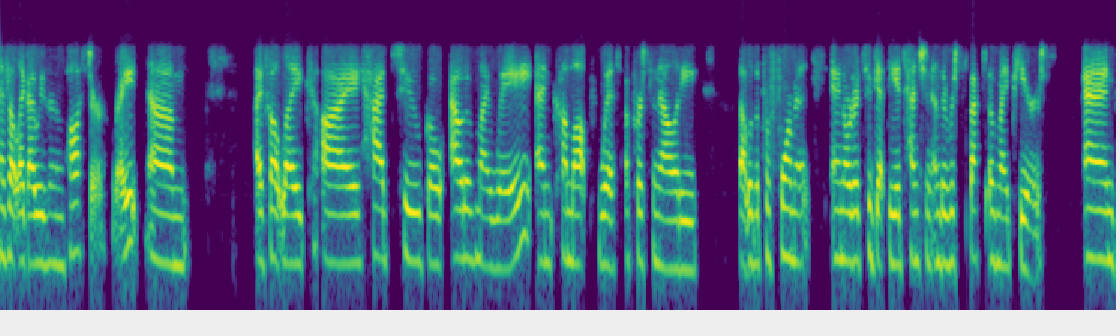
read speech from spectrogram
I felt like I was an imposter, right? Um, I felt like I had to go out of my way and come up with a personality that was a performance in order to get the attention and the respect of my peers. And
